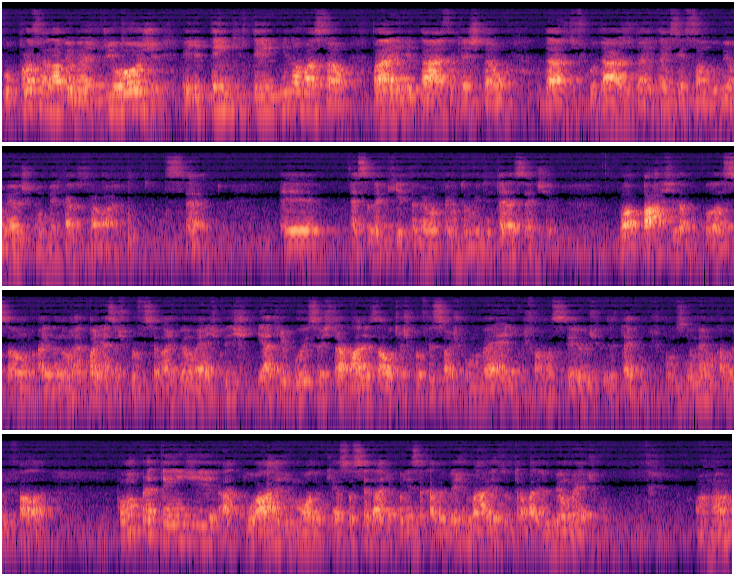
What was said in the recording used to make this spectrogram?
o profissional biomédico de hoje, ele tem que ter inovação para evitar essa questão das dificuldades da, da inserção do biomédico no mercado de trabalho. Certo. É, essa daqui também é uma pergunta muito interessante boa parte da população ainda não reconhece os profissionais biomédicos e atribui seus trabalhos a outras profissões, como médicos, farmacêuticos e técnicos, como o senhor mesmo acabou de falar. Como pretende atuar de modo que a sociedade conheça cada vez mais o trabalho do biomédico? Uhum.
